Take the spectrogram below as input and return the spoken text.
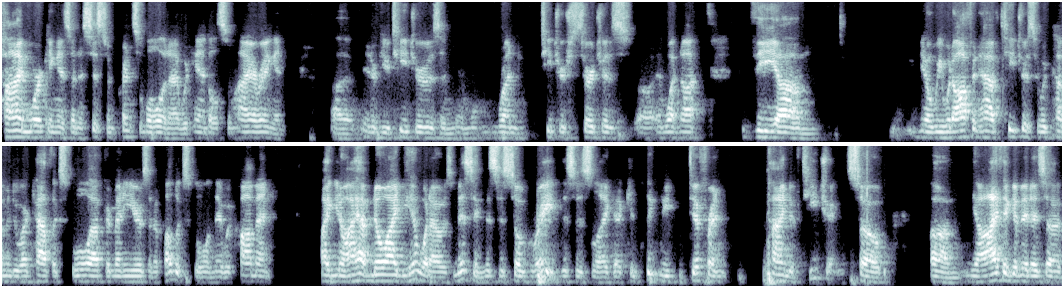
time working as an assistant principal, and I would handle some hiring and uh, interview teachers and, and, run teacher searches uh, and whatnot. The um, you know, we would often have teachers who would come into our Catholic school after many years in a public school, and they would comment, I, you know, I have no idea what I was missing. This is so great. This is like a completely different kind of teaching. So, um, you know, I think of it as a,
